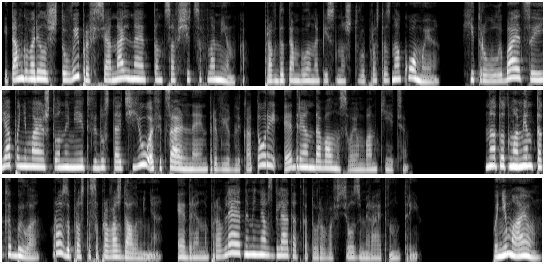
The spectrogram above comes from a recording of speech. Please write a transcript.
И там говорилось, что вы профессиональная танцовщица фламенко. Правда, там было написано, что вы просто знакомые. Хитро улыбается, и я понимаю, что он имеет в виду статью, официальное интервью для которой Эдриан давал на своем банкете. На тот момент так и было. Роза просто сопровождала меня. Эдриан направляет на меня взгляд, от которого все замирает внутри. Понимаю,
